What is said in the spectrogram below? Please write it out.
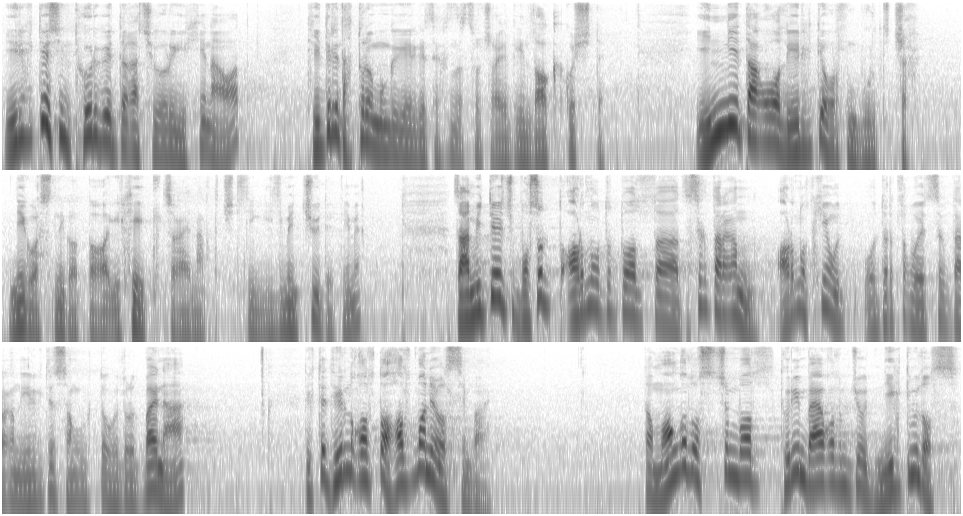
иргэдээс энэ төр гэдэг байгаа чи өөрөө эрхийг аваад тэдний татврын мөнгөийг эргээ захин засууж байгаа гэдэг нь логикгүй шүү дээ. Энийний дагуу бол иргэдийн хурланд бүрдэж байгаа. Нэг бас нэг одоо эрхээ эдэлж байгаа энэ ардчлалын элемент шүү дээ тийм ээ. За мэдээж бусад орнуудад бол засаг дарга нь орон нутгийн удирдлага буй засаг дарга нь иргэдийн сонгогдсон хөлрүүд байна. Гэхдээ тэр нь голдоо холбооны улс юм байна. Одоо Монгол улс чинь бол төрийн байгууламжууд нэгдмэл улс.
